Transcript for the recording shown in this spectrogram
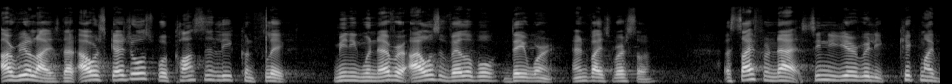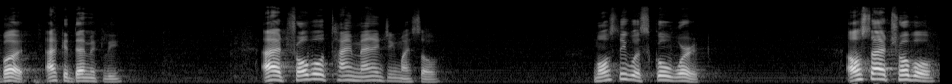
I realized that our schedules would constantly conflict, meaning whenever I was available, they weren't, and vice versa. Aside from that, senior year really kicked my butt academically. I had trouble time managing myself, mostly with schoolwork. I also had trouble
